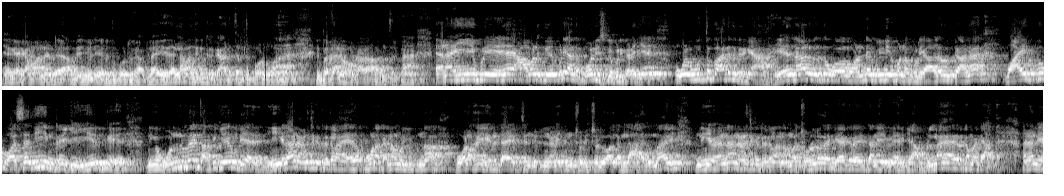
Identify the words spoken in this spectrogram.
எங்கள் கமாண்டன்ட் அப்படின்னு சொல்லி எடுத்து போட்டிருக்காப்புல. இதெல்லாம் வந்துக்கிட்டு இருக்கு. அடுத்தடுத்து போடுவான் இப்போ தானே உட்கார ஆரம்பிச்சிருக்கேன். ஏன்னா இப்படி அவனுக்கு எப்படி அந்த போலீஸ்க்கு எப்படி கிடைக்கும்? உங்களை உத்து பார்த்துக்கிட்டு இருக்கேன். எதனாலும் வந்து உடனே வீடியோ பண்ணக்கூடிய அளவுக்கான வாய்ப்பு வசதி இன்றைக்கு இருக்கு. நீங்கள் ஒன்றுமே தப்பிக்கவே முடியாது. நீங்களா நினச்சிக்கிட்டு இருக்கலாம். ஏதோ பூனை கண்ண முடிக்கிட்டுனா உலகம் இருட்டாயிருச்சுன்னு சொல்லி நினைக்கணும்னு சொல்லி சொல்லுவாங்கல்ல. அது மாதிரி நீங்கள் வேணா நினச்சிக்கிட்டு இருக்கலாம். நம்ம சொல்கிறத கேட்குறது தானே இவன் இருக்கேன். அப்படிலாம் இருக்க மாட்டேன். ஆனால் நீ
